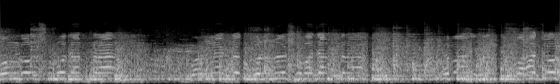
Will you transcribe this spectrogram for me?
মঙ্গল শোভাযাত্রা বর্ণাঢ্য ধর্মীয় শোভাযাত্রা এবং হিন্দু মহাজন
